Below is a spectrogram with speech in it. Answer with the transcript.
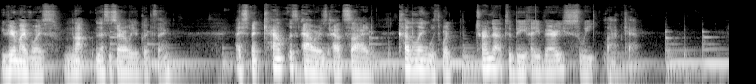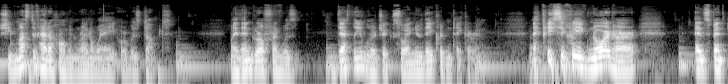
you hear my voice, not necessarily a good thing. I spent countless hours outside cuddling with what turned out to be a very sweet lap cat. She must have had a home and run away or was dumped. My then girlfriend was deathly allergic, so I knew they couldn't take her in. I basically ignored her and spent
